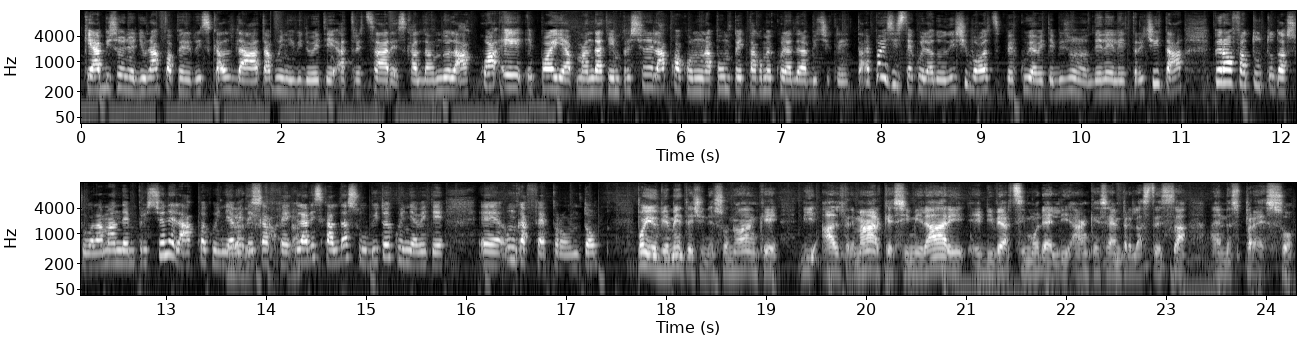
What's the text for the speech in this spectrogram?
che ha bisogno di un'acqua riscaldata, quindi vi dovete attrezzare scaldando l'acqua e, e, poi mandate in pressione l'acqua con una pompetta come quella della bicicletta. E poi esiste quella 12 volts per cui avete bisogno dell'elettricità, però fa tutto da sola, manda in pressione l'acqua, quindi e avete il caffè, la riscalda subito e quindi avete eh, un caffè pronto. Poi ovviamente ce ne sono anche di altre marche similari e diversi modelli, anche sempre la stessa Nespresso.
